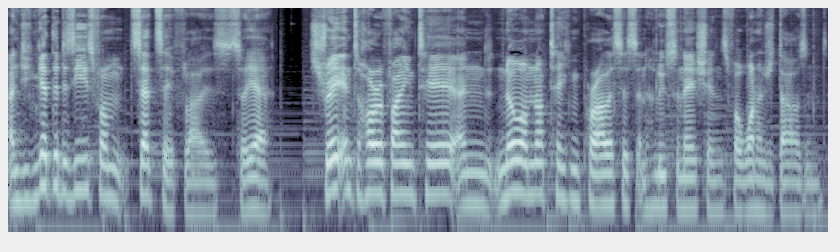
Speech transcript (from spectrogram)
and you can get the disease from tsetse flies, so yeah, Straight into horrifying tier, and no, I'm not taking paralysis and hallucinations for 100,000.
